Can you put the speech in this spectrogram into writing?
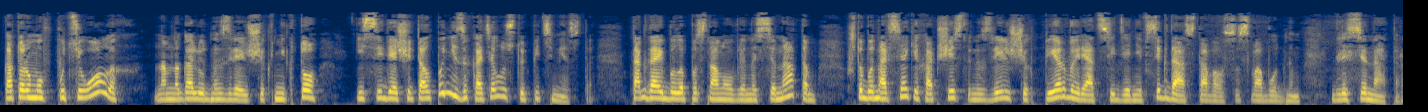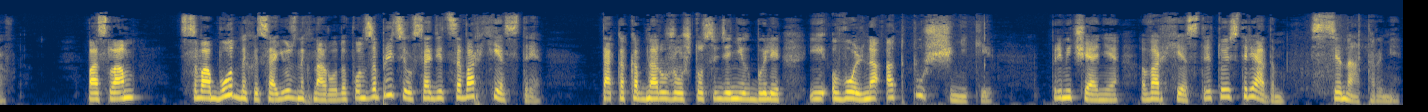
которому в путиолах на многолюдных зрелищах никто из сидящей толпы не захотел уступить место. Тогда и было постановлено Сенатом, чтобы на всяких общественных зрелищах первый ряд сидений всегда оставался свободным для сенаторов. Послам свободных и союзных народов он запретил садиться в оркестре, так как обнаружил, что среди них были и вольноотпущенники. Примечание в оркестре, то есть рядом с сенаторами.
